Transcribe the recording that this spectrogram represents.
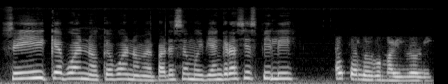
Sí, qué bueno, qué bueno, me parece muy bien. Gracias, Pili. Hasta luego, Mariloli.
